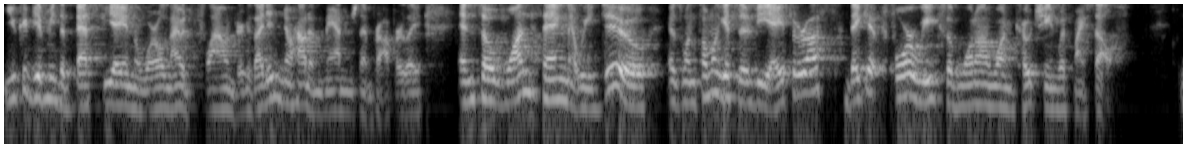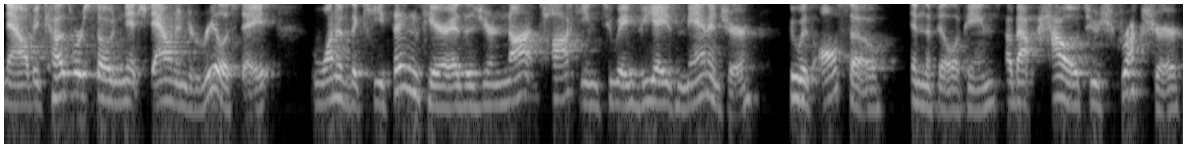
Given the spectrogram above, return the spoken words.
you could give me the best VA in the world and I would flounder because I didn't know how to manage them properly. And so one thing that we do is when someone gets a VA through us, they get 4 weeks of one-on-one coaching with myself. Now, because we're so niche down into real estate, one of the key things here is is you're not talking to a VA's manager who is also in the Philippines about how to structure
